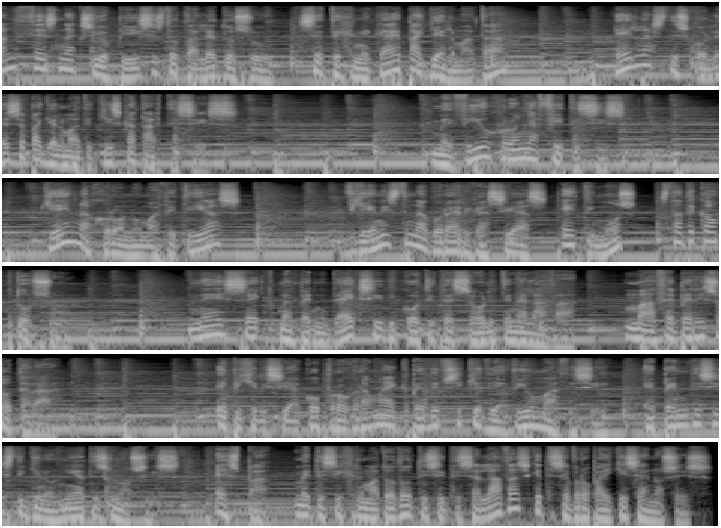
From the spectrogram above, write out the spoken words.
Αν θες να αξιοποιήσεις το ταλέντο σου σε τεχνικά επαγγέλματα, έλα στις σχολές επαγγελματικής κατάρτισης. Με δύο χρόνια φίτησης και ένα χρόνο μαθητείας, βγαίνεις στην αγορά εργασίας έτοιμος στα 18 σου. Νέες εκ με 56 ειδικότητες σε όλη την Ελλάδα. Μάθε περισσότερα. Επιχειρησιακό πρόγραμμα εκπαίδευση και διαβίου μάθηση. Επένδυση στην κοινωνία της γνώσης. ΕΣΠΑ με τη συγχρηματοδότηση της Ελλάδας και της Ευρωπαϊκής Ένωσης.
